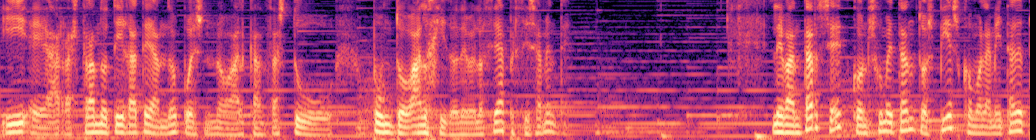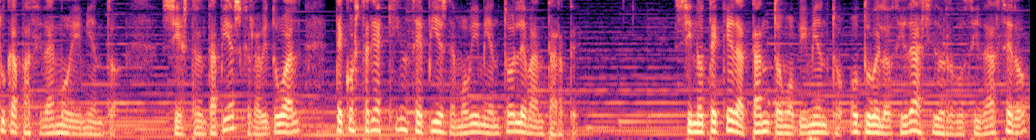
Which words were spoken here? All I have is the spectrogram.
y eh, arrastrándote y gateando pues no alcanzas tu punto álgido de velocidad precisamente. Levantarse consume tantos pies como la mitad de tu capacidad de movimiento. Si es 30 pies, que es lo habitual, te costaría 15 pies de movimiento levantarte. Si no te queda tanto movimiento o tu velocidad ha sido reducida a cero,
